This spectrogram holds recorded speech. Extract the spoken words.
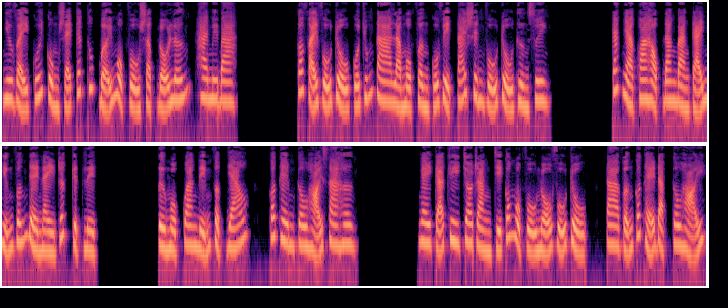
như vậy cuối cùng sẽ kết thúc bởi một vụ sập đổ lớn 23. Có phải vũ trụ của chúng ta là một phần của việc tái sinh vũ trụ thường xuyên? Các nhà khoa học đang bàn cãi những vấn đề này rất kịch liệt. Từ một quan điểm Phật giáo, có thêm câu hỏi xa hơn. Ngay cả khi cho rằng chỉ có một vụ nổ vũ trụ, ta vẫn có thể đặt câu hỏi,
